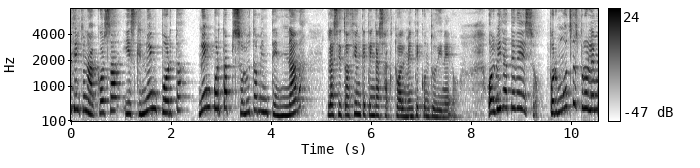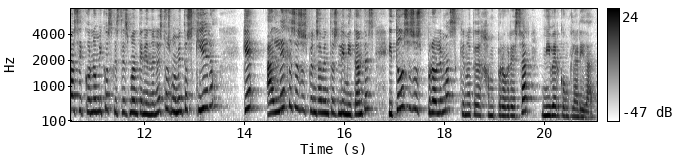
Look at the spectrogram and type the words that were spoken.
decirte una cosa y es que no importa, no importa absolutamente nada la situación que tengas actualmente con tu dinero. Olvídate de eso. Por muchos problemas económicos que estés manteniendo en estos momentos, quiero que alejes esos pensamientos limitantes y todos esos problemas que no te dejan progresar ni ver con claridad.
